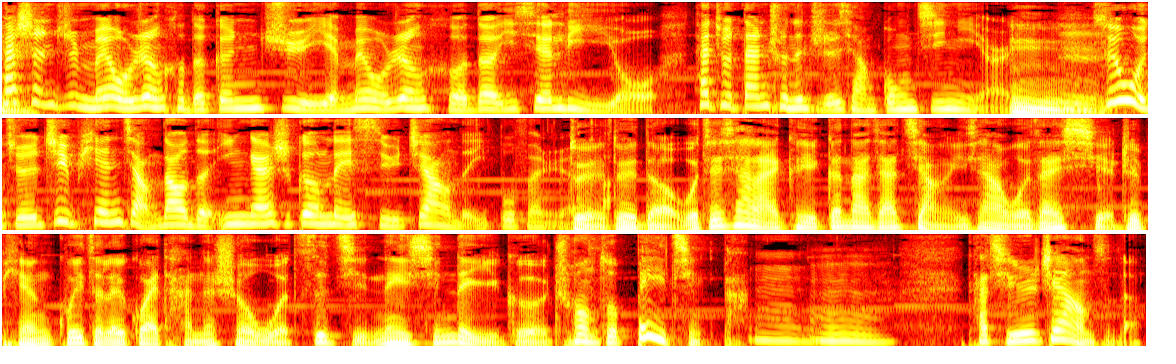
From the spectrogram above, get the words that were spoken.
他甚至没有任何的根据，也没有任何的一些理由，他就单纯的只是想攻击你而已。所以我觉得这篇讲到的应该是更类似于这样的一部分人。对对的，我接下来可以跟大家讲一下。我在写这篇规则类怪谈的时候，我自己内心的一个创作背景吧。嗯嗯。它其实这样子的，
